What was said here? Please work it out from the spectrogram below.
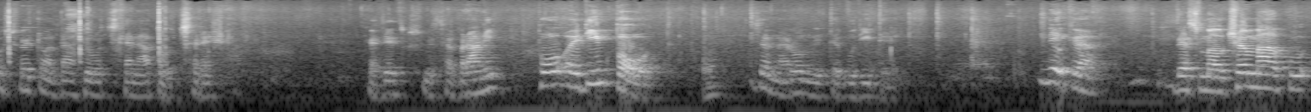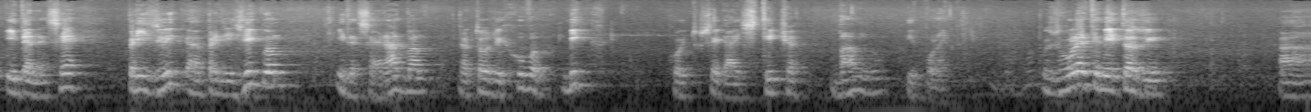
осветла даже от стената от среща, където сме събрани по един повод за народните будители. Нека да смълча малко и да не се предизвиквам и да се радвам на този хубав миг, който сега изтича бавно и полека. Позволете ми този а,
